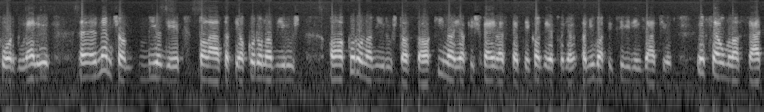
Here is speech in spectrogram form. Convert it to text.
fordul elő. Nem csak Bill Gates találta ki a koronavírust, a koronavírust azt a kínaiak is fejlesztették azért, hogy a, a nyugati civilizációt összeomlasszák,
